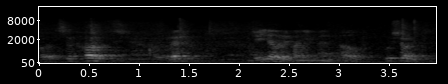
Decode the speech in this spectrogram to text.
Chodźcie, chodźcie. Dobry. Dzień dobry Panie Pęto. Usiądźcie.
